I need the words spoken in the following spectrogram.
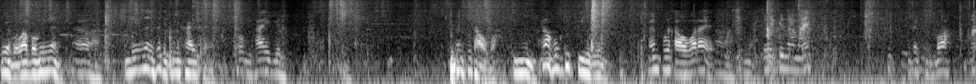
เนี่ยบอกว่าบ่มีเงินเออมีเงินก็เด็กกินใครแต่ต้มไทยกินเงินผู้เฒ่าบ่กินเงินเก้าหกสิบปีเลยนั่นผู้เฒ่าก็ได้อ่าเคยขึ้นมาไหมได้กินบ่มา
